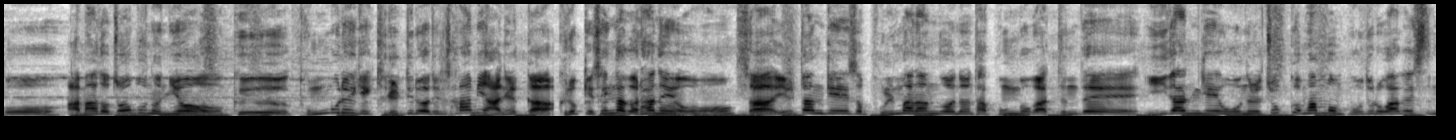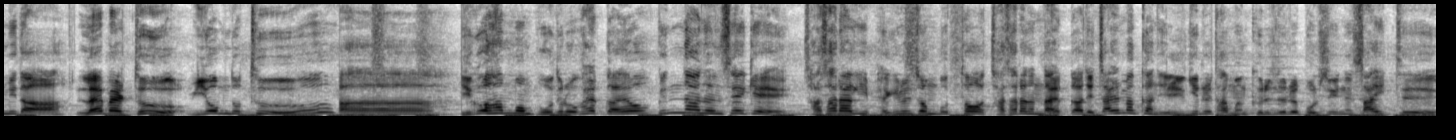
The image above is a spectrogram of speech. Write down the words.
어, 아마도 저분은요, 그, 동물에게 길들여진 사람이 아닐까, 그렇게 생각을 하네요. 자, 1단계에서 볼만한 거는 다 본 것 같은데, 2단계 오늘 조금 한번 보도록 하겠습니다. 레벨 2, 위험도 2. 아, 이거 한번 보도록 할까요? 끝나는 세계, 자살하기 100일 전부터 자살하는 날까지 짤막한 일기를 담은 글들을 볼 수 있는 사이트.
